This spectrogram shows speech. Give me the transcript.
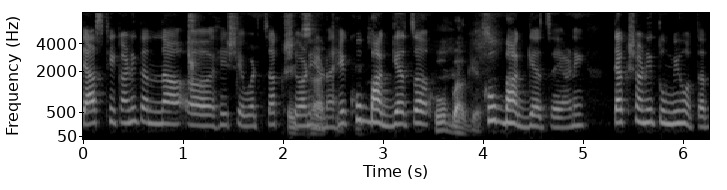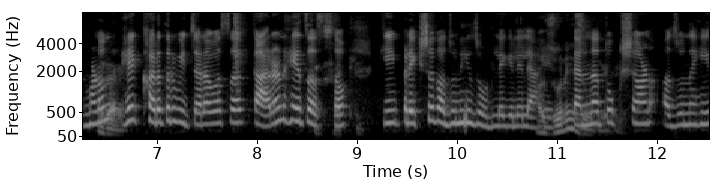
त्याच ठिकाणी त्यांना अं, हे शेवटचा क्षण येणं. हे खूप भाग्याचं खूप भाग्य खूप भाग्याचं आहे आणि त्या क्षणी तुम्ही होतात. म्हणून Right. हे खरं तर विचारावं कारण हेच असतं की प्रेक्षक अजूनही जोडले गेलेले आहेत. त्यांना जोडले तो. क्षण अजूनही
